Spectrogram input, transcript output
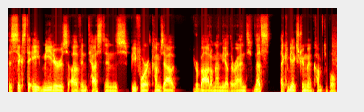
the six to eight meters of intestines before it comes out your bottom on the other end. That's that can be extremely uncomfortable.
